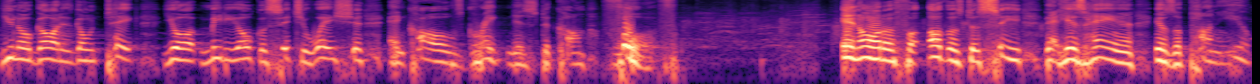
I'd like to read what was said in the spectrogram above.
You know God is going to take your mediocre situation and cause greatness to come forth in order for others to see that his hand is upon you.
